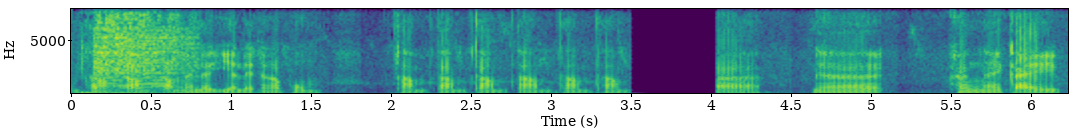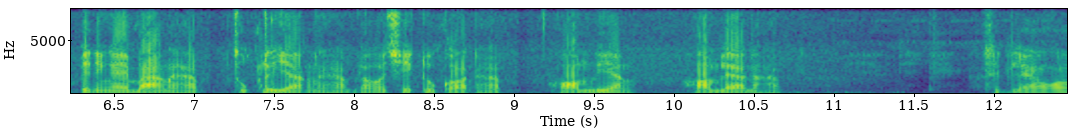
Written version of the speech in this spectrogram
ำตำตำตำให้ละเอียดเลยนะครับ ผมตำตำตำตำตำตำว่าเนื้อข้างในไก่เป็นยังไงบ้างนะครับ สุกหรือยังนะครับ เราก็เช็คดูก่อนนะครับ หอมเรียง อมแล้วนะครับ เสร็จแล้วก็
